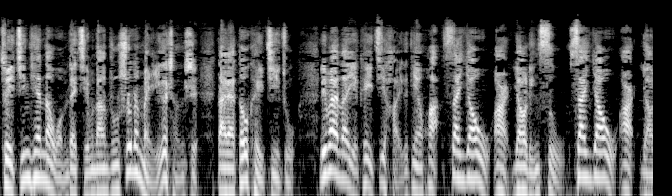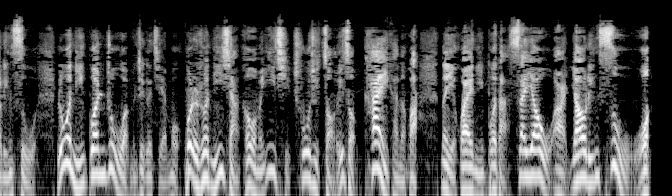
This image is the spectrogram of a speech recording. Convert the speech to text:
所以今天呢，我们在节目当中说的每一个城市，大家都可以记住。另外呢，也可以记好一个电话：三幺五二幺零四五三幺五二幺零四五。如果您关注我们这个节目，或者说您想和我们一起出去走一走、看一看的话，那也欢迎您拨打三幺五二幺零四五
